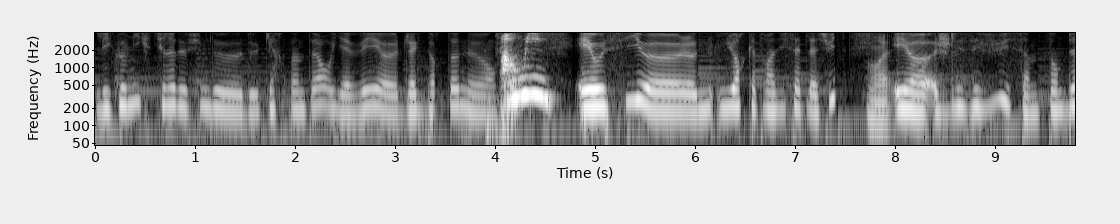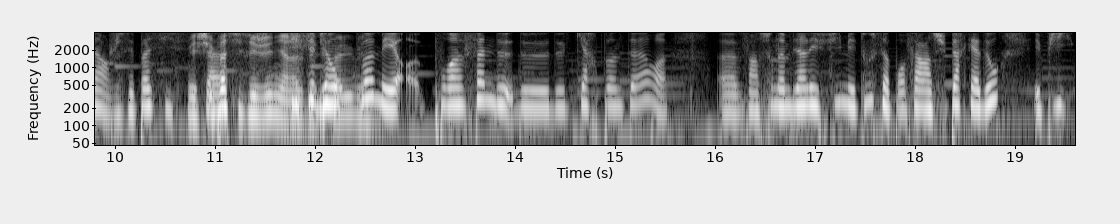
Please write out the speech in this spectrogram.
les comics tirés de films de, de Carpenter où il y avait euh, Jack Burton euh, en- Ah oui et aussi euh, New York 97 la suite. Ouais. Et euh, je les ai vus et ça me tente bien. Alors, je sais pas si Mais je sais pas si c'est génial. si hein, c'est bien pas ou pas, mais- mais pour un fan de, de, de Carpenter, euh, enfin si on aime bien les films et tout, ça pourrait faire un super cadeau. Et puis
